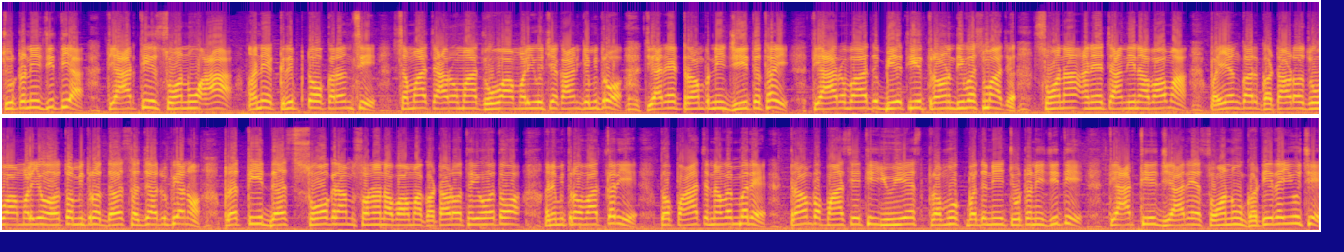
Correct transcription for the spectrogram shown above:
ચૂંટણી જીત્યા. ત્યારથી સોનું આ અને ક્રિપ્ટો કરન્સી સમાચારોમાં જોવા મળ્યું છે. કારણ કે મિત્રો, જ્યારે ટ્રમ્પની જીત થઈ, ત્યારબાદ બેથી ત્રણ દિવસમાં જ સોના અને ચાંદીના ભાવમાં ભયંકર ઘટાડો જોવા મળ્યો હતો મિત્રો, દસ હજાર રૂપિયાનો. પ્રતિ દસ સો ગ્રામ સોનાના ભાવમાં ઘટાડો થયો હતો. અને મિત્રો, વાત કરીએ તો પાંચ નવેમ્બરે ટ્રમ્પ પાસેથી યુએસ પ્રમુખ પદની ચૂંટણી જીતી. ત્યારથી જ્યારે સોનું ઘટી રહ્યું છે,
